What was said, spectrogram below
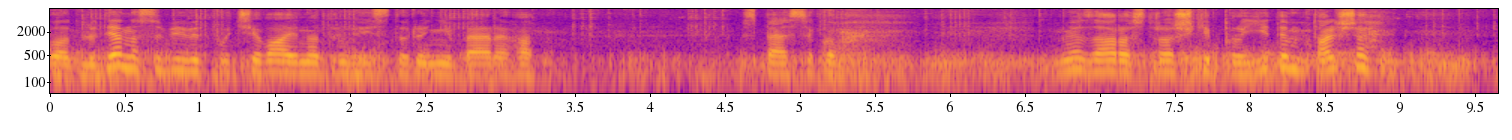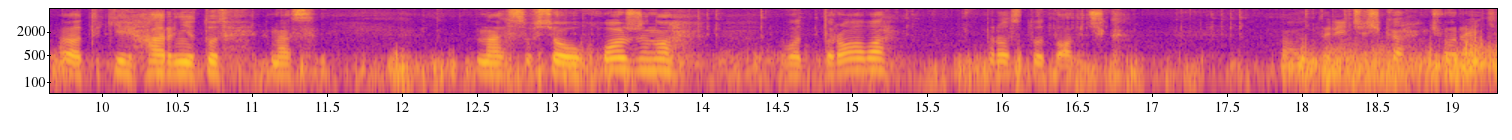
От людина собі відпочиває на другій стороні берега з песиком. Ми зараз трошки проїдемо далі. О, такі гарні тут у нас, у нас все ухожено. От дрова, просто топчик. От річечка чорить.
